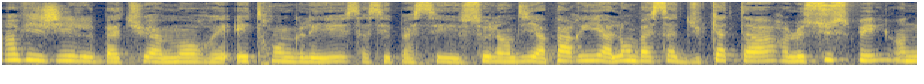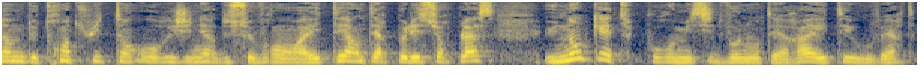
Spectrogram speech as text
Un vigile battu à mort et étranglé, ça s'est passé ce lundi à Paris, à l'ambassade du Qatar. Le suspect, un homme de 38 ans, originaire de Sevran, a été interpellé sur place. Une enquête pour homicide volontaire a été ouverte.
